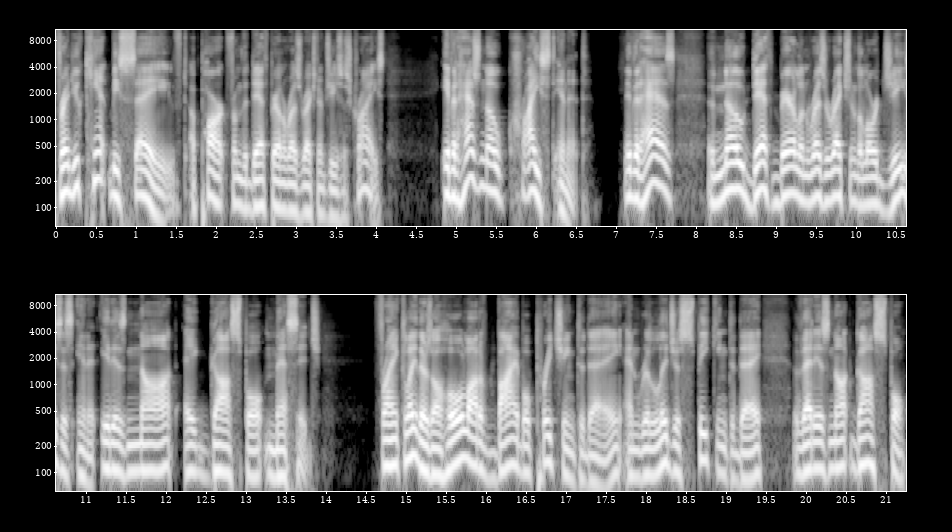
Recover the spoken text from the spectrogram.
Friend, you can't be saved apart from the death, burial, and resurrection of Jesus Christ. If it has no Christ in it, if it has no death, burial, and resurrection of the Lord Jesus in it. It is not a gospel message. Frankly, there's a whole lot of Bible preaching today and religious speaking today that is not gospel.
